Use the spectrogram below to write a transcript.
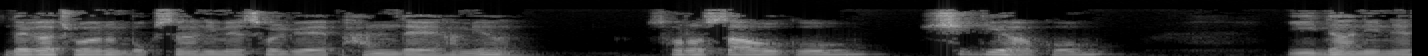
내가 좋아하는 목사님의 설교에 반대하면 서로 싸우고 시기하고 2단이네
